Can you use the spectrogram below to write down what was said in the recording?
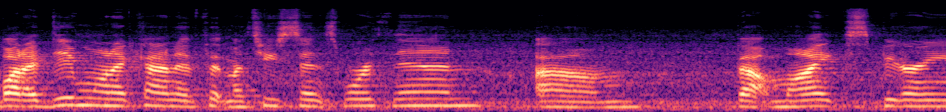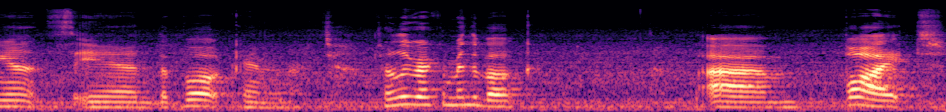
But I did want to kind of put my two cents worth in um, about my experience in the book and totally recommend the book. Um, but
